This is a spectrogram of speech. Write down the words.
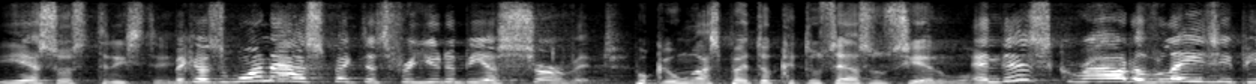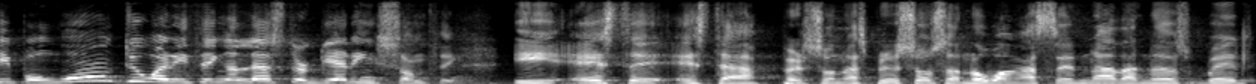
Y eso es triste. Because one aspect is for you to be a servant. Porque un aspecto es que tú seas un siervo. And this crowd of lazy people won't do anything unless they're getting something. Y este, estas personas perezosas no van a hacer nada a no, ver-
